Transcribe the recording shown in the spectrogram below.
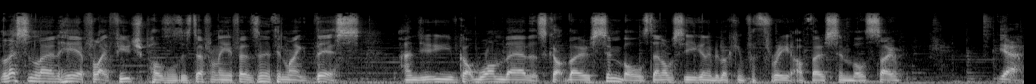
lesson learned here for like future puzzles is definitely if there's anything like this, and you, you've got one there that's got those symbols, then obviously you're going to be looking for three of those symbols. So, yeah,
